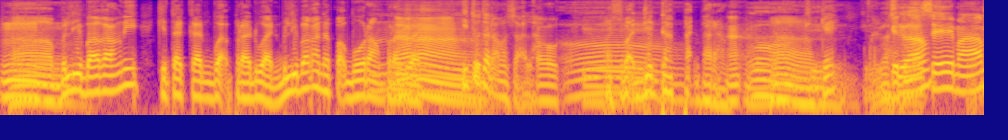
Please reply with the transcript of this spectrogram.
Ha, beli barang ni kita akan buat peraduan. Beli barang dapat borang peraduan. Ah. Itu tak ada masalah. Okey. Ha, sebab dia dapat barang. Ah, Oh, Ha, okey. okey. Terima Okay, kasih, terima kasih, Mam.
